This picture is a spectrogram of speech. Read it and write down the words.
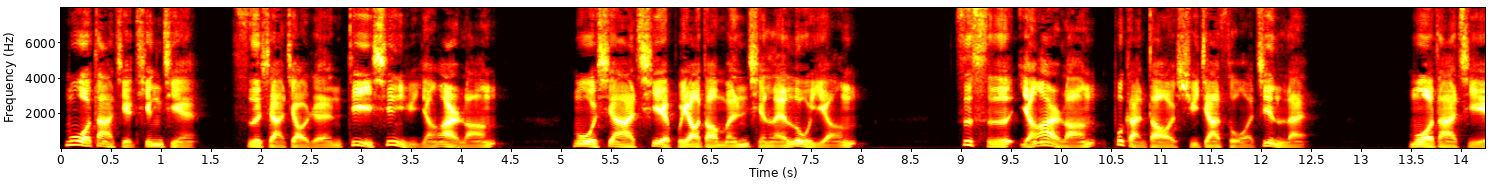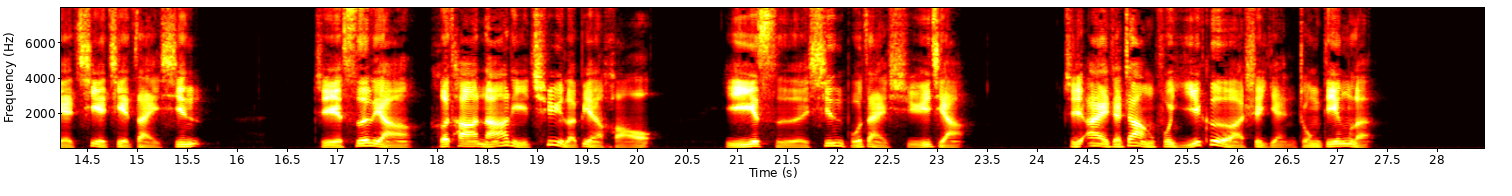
莫大姐听见，私下叫人递信与杨二郎，目下切不要到门前来录影。自此，杨二郎不敢到徐家左近来。莫大姐切切在心，只思量和他哪里去了便好，以此心不在徐家。只爱着丈夫一个是眼中钉了。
